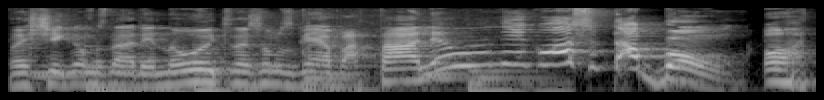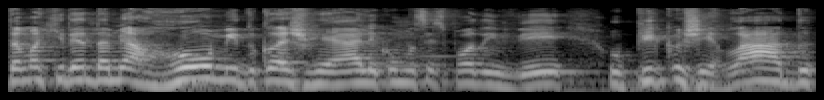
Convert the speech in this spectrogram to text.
nós chegamos na Arena 8, nós vamos ganhar batalha, o negócio tá bom. Ó, tamo aqui dentro da minha home do Clash Royale, como vocês podem ver, o pico gelado,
